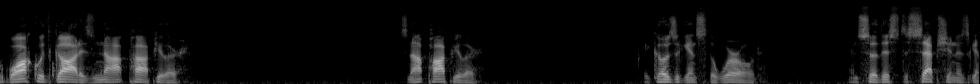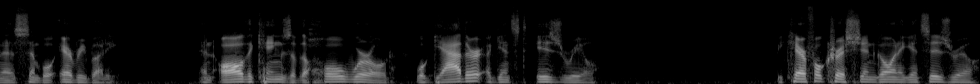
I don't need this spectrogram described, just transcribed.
The walk with God is not popular. It's not popular. It goes against the world. And so this deception is going to assemble everybody. And all the kings of the whole world will gather against Israel. Be careful, Christian, going against Israel.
